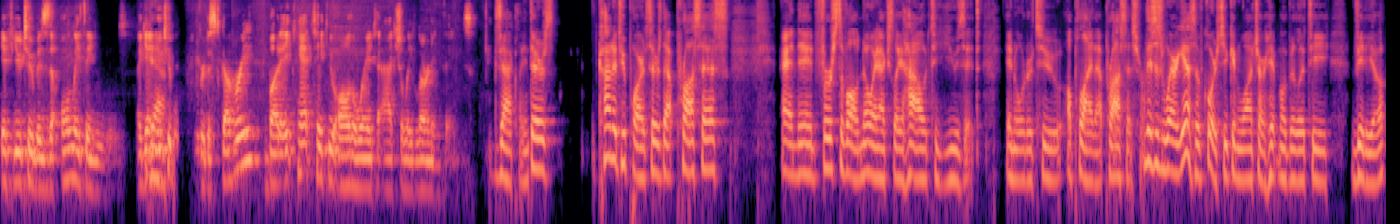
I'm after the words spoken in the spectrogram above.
if YouTube is the only thing you use. Again, Yeah. YouTube is for discovery, but it can't take you all the way to actually learning things. Exactly. There's kind of two parts. There's that process. And then first of all, knowing actually how to use it in order to apply that process. This is where, yes, of course, you can watch our hip mobility video.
